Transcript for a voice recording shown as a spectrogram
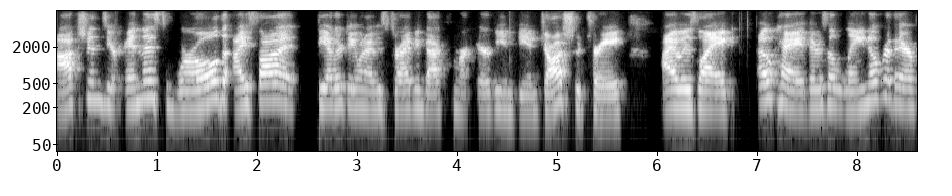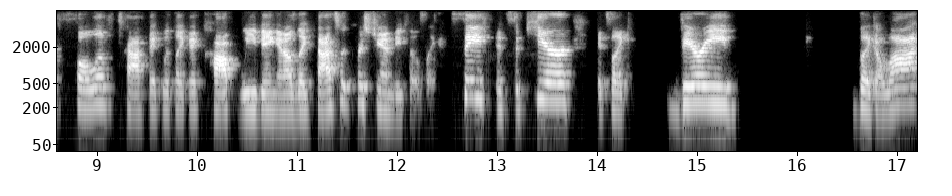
options. You're in this world. I saw it the other day when I was driving back from our Airbnb in Joshua Tree. I was like, okay, there's a lane over there full of traffic with like a cop weaving. And I was like, that's what Christianity feels like. It's safe, it's secure, it's like very like a lot,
